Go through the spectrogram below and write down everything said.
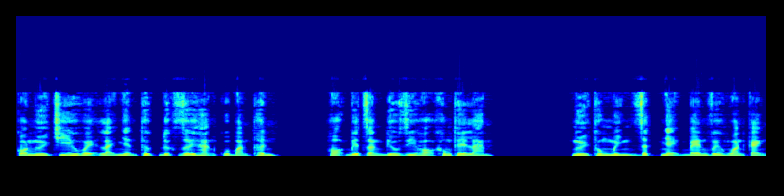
còn người trí huệ lại nhận thức được giới hạn của bản thân, họ biết rằng điều gì họ không thể làm. Người thông minh rất nhạy bén với hoàn cảnh,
